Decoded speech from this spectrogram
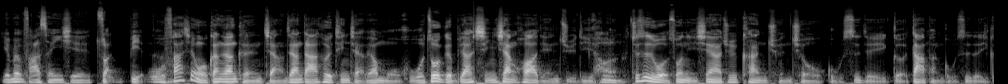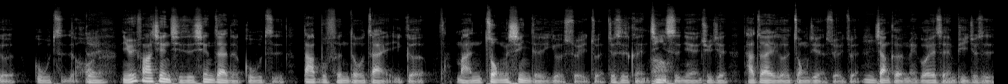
有没有发生一些转变。我发现我刚刚可能讲这样，大家会听起来比较模糊。我做一个比较形象化点举例好了，就是如果说你现在去看全球股市。市的一个大盘股市的一个估值的话，你会发现其实现在的估值大部分都在一个蛮中性的一个水准，就是可能近十年的区间，它在一个中间的水准。像可能美国 S M P 就是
